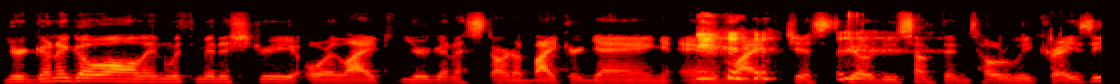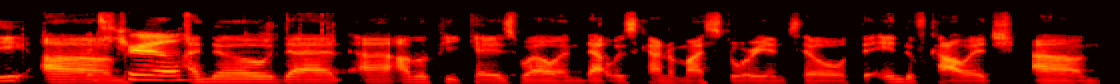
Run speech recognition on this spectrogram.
you're gonna go all in with ministry or like you're gonna start a biker gang and like just go do something totally crazy. Um, That's true. I know that uh, I'm a PK as well, and that was kind of my story until the end of college. Um,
